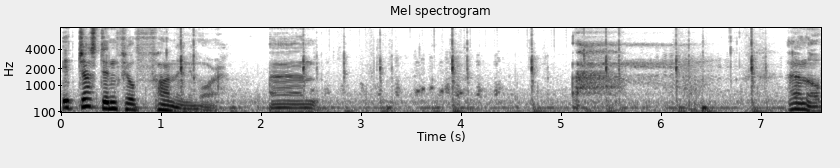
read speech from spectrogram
it just didn't feel fun anymore, and I don't know.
